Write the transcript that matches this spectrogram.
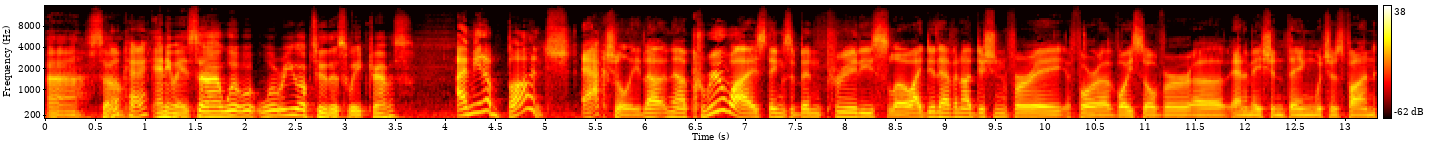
Uh, so, Okay. Anyways, uh, what what were you up to this week, Travis? I mean, a bunch actually. Now, now career-wise, things have been pretty slow. I did have an audition for a for a voiceover uh, animation thing, which was fun.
